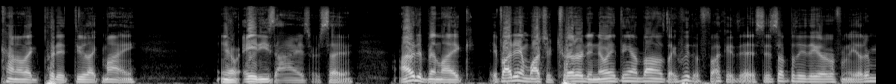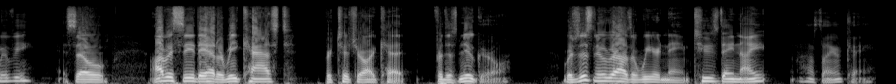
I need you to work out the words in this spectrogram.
kind of like put it through like my, you know, '80s eyes or say. I would have been like, if I didn't watch a trailer, didn't know anything about, it, I was like, who the fuck is this? It's something they go from the other movie. So obviously they had to recast Patricia Arquette for this new girl, which this new girl has a weird name, Tuesday Knight. I was like, okay.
